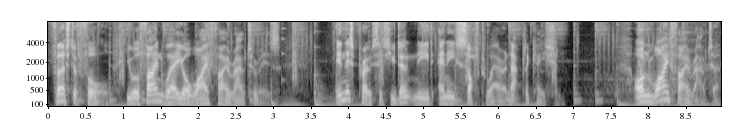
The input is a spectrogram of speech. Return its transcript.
First of all, you will find where your Wi-Fi router is. In this process, you don't need any software and application. On Wi-Fi router,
